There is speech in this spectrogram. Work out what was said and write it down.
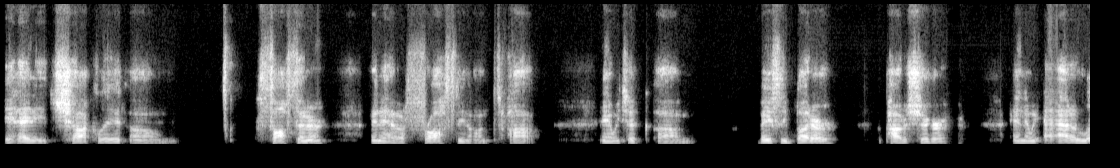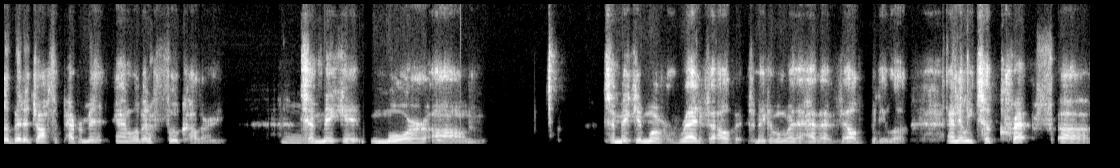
it had a chocolate um, soft center and it had a frosting on top. And we took um, basically butter, powdered sugar, and then we add a little bit of drops of peppermint and a little bit of food coloring Mm. to make it more um, to make it more of a red velvet, to make it more that had that velvety look. And then we took cre- uh,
